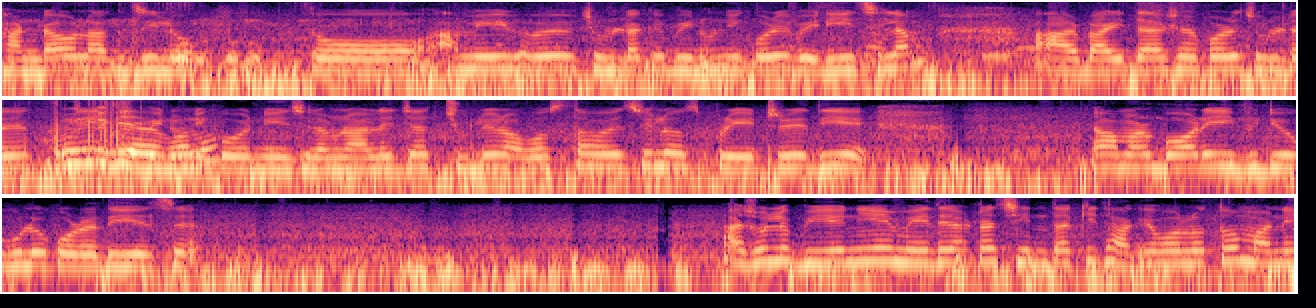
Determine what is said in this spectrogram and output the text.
ঠান্ডাও লাগছিল। তো আমি এইভাবে চুলটাকে বিনুনি করে বেরিয়েছিলাম। আর বাড়িতে আসার পরে চুলটাকে খুলে বিনুনি করে নিয়েছিলাম। নাহলে যা চুলের অবস্থা হয়েছিল স্প্রে ট্রে দিয়ে। আমার বর এই ভিডিওগুলো করে দিয়েছে। আসলে বিয়ে নিয়ে মেয়েদের একটা চিন্তা কি থাকে বলো তো মানে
